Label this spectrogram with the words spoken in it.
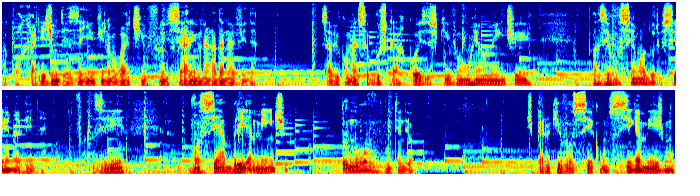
a porcaria de um desenho que não vai te influenciar em nada na vida sabe? Começa a buscar coisas que vão realmente fazer você amadurecer na vida, fazer você abrir a mente pro novo, entendeu? Espero que você consiga mesmo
